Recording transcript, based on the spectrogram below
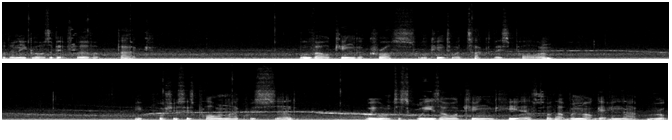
So then he goes a bit further back move our king across looking to attack this pawn he pushes his pawn like we said we want to squeeze our king here so that we're not getting that rook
